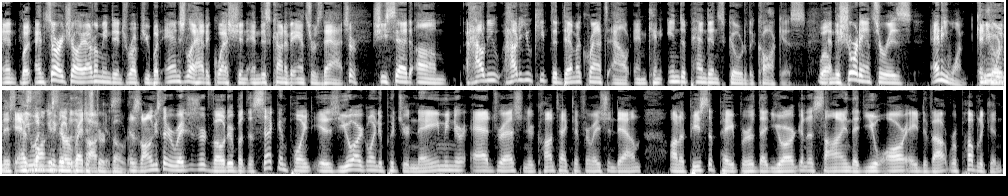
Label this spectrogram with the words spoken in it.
And but and sorry, Charlie, I don't mean to interrupt you, but Angela had a question, and this kind of answers that. Sure. She said, um, how do you how do you keep the Democrats out, and can independents go to the caucus? Well- and the short answer is anyone can go to anyone, this as long as they're a the registered caucus, voter. As long as they're a registered voter. But the second point is you are going to put your name and your address and your contact information down on a piece of paper that you are going to sign that you are a devout Republican.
